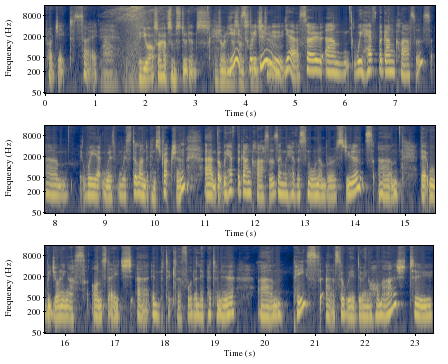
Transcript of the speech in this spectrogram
project. So, wow. You also have some students joining yes, us on stage Yes, we do. Yeah, so um, we have begun classes. Um, we are, we're, we're, still under construction, um, but we have begun classes, and we have a small number of students um, that will be joining us on stage, uh, in particular for the Les Patineurs um, piece. Uh, so we're doing a homage to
